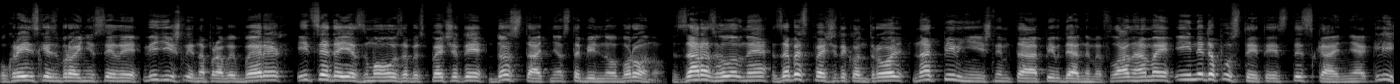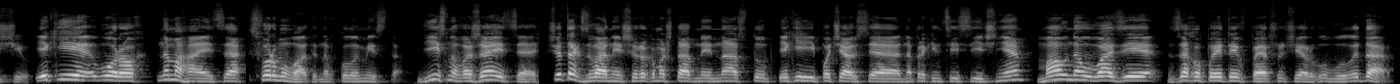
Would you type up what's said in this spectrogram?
Українські збройні сили відійшли на правий берег, і це дає змогу забезпечити достатньо стабільну оборону. Зараз головне забезпечити контроль над північним та південними флангами і не допустити стискання кліщів, які ворог намагається сформувати навколо міста. Дійсно вважається, що так званий широкомасштабний наступ, який почався наприкінці січня, мав на увазі захопити в першу чергу Вугледар.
